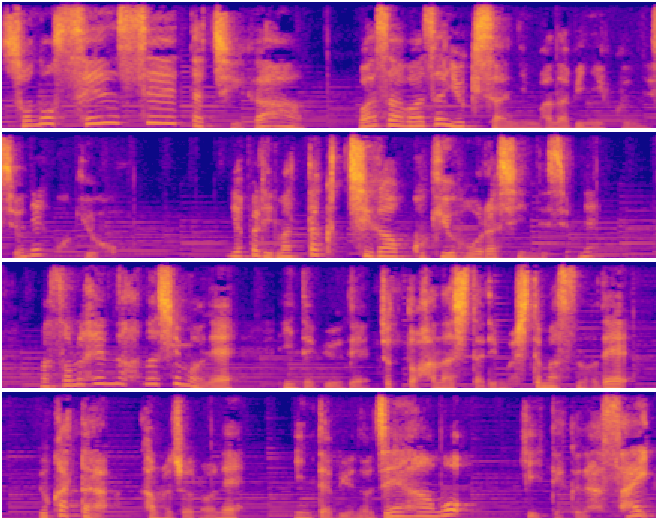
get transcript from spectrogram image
その先生たちがわざわざユキさんに学びに行くんですよね、呼吸法。やっぱり全く違う呼吸法らしいんですよね。まあ、その辺の話もね、インタビューでちょっと話したりもしてますので、よかったら彼女のね、インタビューの前半を聞いてください。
